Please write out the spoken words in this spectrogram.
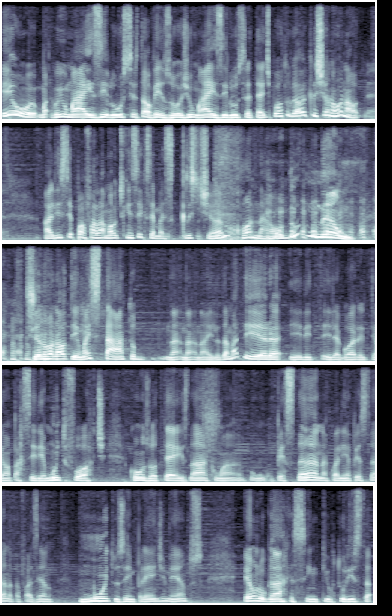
E o, e o mais ilustre, talvez hoje o mais ilustre até de Portugal, é Cristiano Ronaldo. Ali você pode falar mal de quem você quiser, mas Cristiano Ronaldo, não. Cristiano Ronaldo tem uma estátua na, na, na Ilha da Madeira. Ele, ele agora ele tem uma parceria muito forte com os hotéis lá, com, a, com o Pestana, com a linha Pestana, está fazendo muitos empreendimentos. É um lugar assim, que o turista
